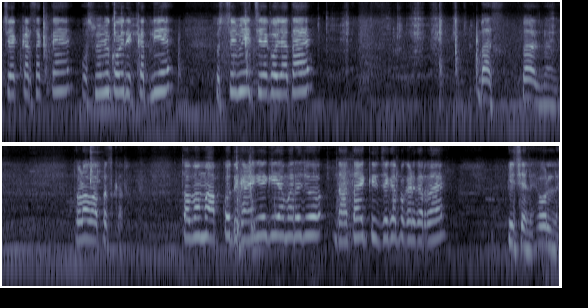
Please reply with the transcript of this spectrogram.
चेक कर सकते हैं। उसमें भी कोई दिक्कत नहीं है। उससे भी चेक हो जाता है। बस बस बस। थोड़ा वापस कर। तो अब हम आपको दिखाएँगे कि हमारे जो दाता है किस जगह पकड़ कर रहा है। पीछे ले ओल ले।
